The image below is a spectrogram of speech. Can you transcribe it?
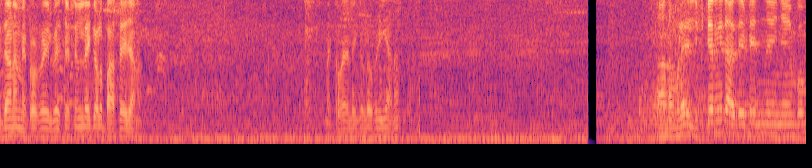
ഇതാണ് മെട്രോ റെയിൽവേ സ്റ്റേഷനിലേക്കുള്ള പാസേജാണ്. മെട്രോയിലേക്കുള്ള വഴിയാണ് ആ നമ്മൾ ലിഫ്റ്റ് ഇറങ്ങി താഴത്തേട്ട് ചെന്ന് കഴിഞ്ഞുമ്പം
